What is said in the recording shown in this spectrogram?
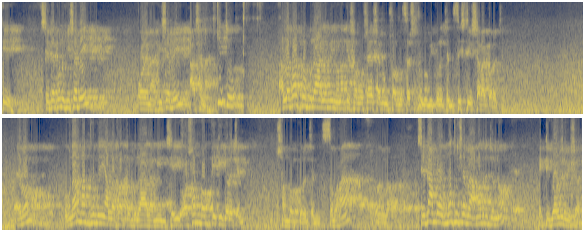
কি? সেটা কোনো হিসাবেই পড়ে না, হিসাবেই আসে না। কিন্তু আল্লাহ পাক আলমিন ওনাকে সর্বশেষ এবং সর্বশ্রেষ্ঠ নবী করেছেন, সৃষ্টির সারা করেছেন। এবং ওনার মাধ্যমেই আল্লাহ পাক রব্বুল আলমিন সেই অসম্ভবকে কি করেছেন? সম্ভব করেছেন। সোবাহা সেটা আমরা উম্মত হিসাবে আমাদের জন্য একটি গর্বের বিষয়।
